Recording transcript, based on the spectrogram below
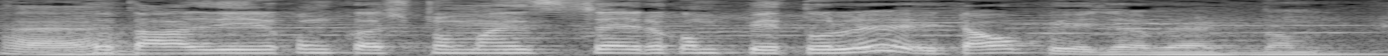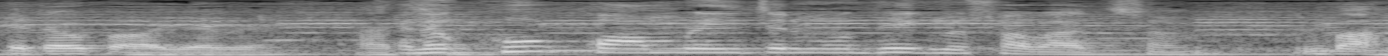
হ্যাঁ। তো তারা যদি এরকম কাস্টমাইজ চায় এরকম পেতলে এটাও পেয়ে যাবে একদম। এটাও পাওয়া যাবে। আচ্ছা। খুব কম রেঞ্জের মধ্যে এগুলো সব আছে। বাহ।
